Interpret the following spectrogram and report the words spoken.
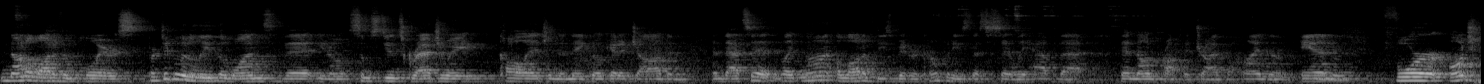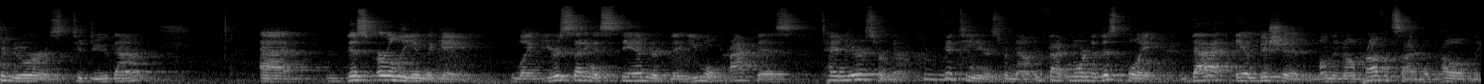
not a lot of employers particularly the ones that you know some students graduate college and then they go get a job and and that's it like not a lot of these bigger companies necessarily have that that nonprofit drive behind them and Mhm. for entrepreneurs to do that at this early in the game like you're setting a standard that you will practice 10 years from now Mhm. 15 years from now. In fact, more to this point, that ambition on the nonprofit side will probably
